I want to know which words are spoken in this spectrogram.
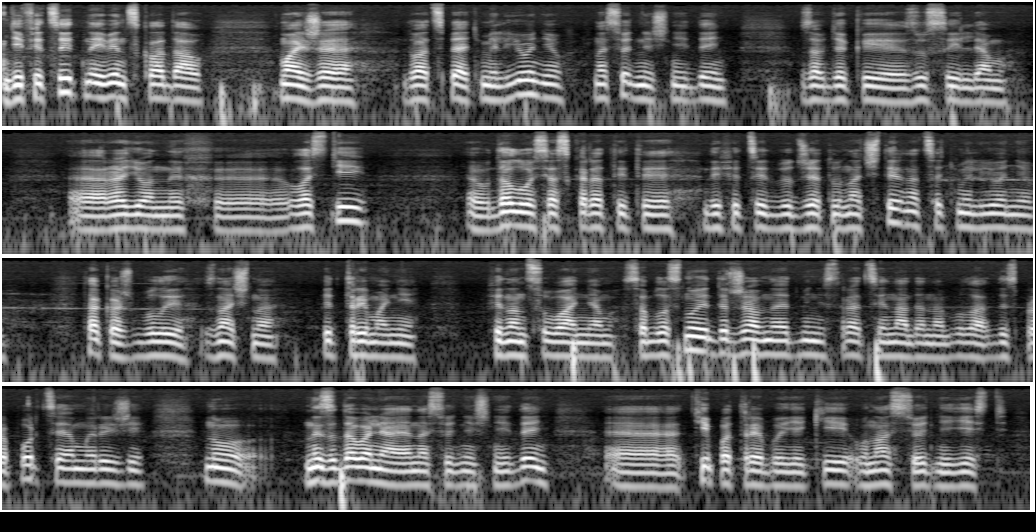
дефіцитний, він складав майже 25 мільйонів. На сьогоднішній день завдяки зусиллям е, районних е, властей вдалося скоротити дефіцит бюджету на 14 мільйонів. Також були значно підтримані фінансуванням з обласної державної адміністрації надана була диспропорція мережі. Ну, не задовольняє на сьогоднішній день е, ті потреби, які у нас сьогодні є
